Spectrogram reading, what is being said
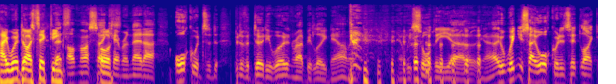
Hey, we're dissecting. That, I must say, Cameron, that uh, awkward's a bit of a dirty word in rugby league now. I mean, you know, we saw the. Uh, you know, when you say awkward, is it like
